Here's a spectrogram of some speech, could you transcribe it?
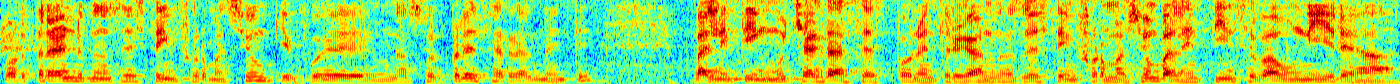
por traernos esta información, que fue una sorpresa realmente. Valentín, muchas gracias por entregarnos esta información. Valentín se va a unir a-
